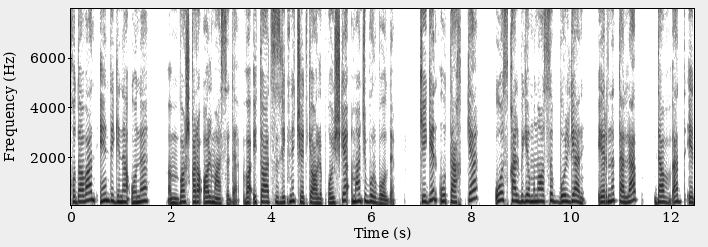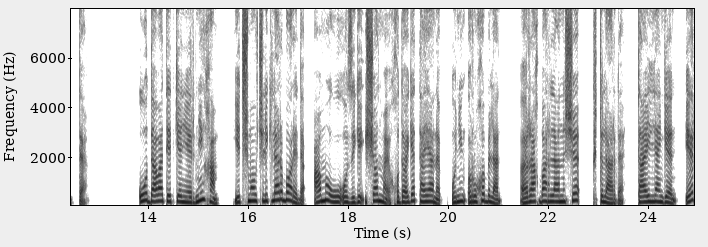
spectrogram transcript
xudovand endigina uni boshqara olmas edi va itoatsizlikni chetga olib qo'yishga majbur bo'ldi. Keyin u taxtga o'z qalbiga munosib bo'lgan erni tanlab da'vat etdi. U da'vat etgan erning ham yetishmovchiliklari bor edi ammo u o'ziga ishonmay xudoga tayanib uning ruhi bilan e, rahbarlanishi kutilardi. Tayinlangan er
